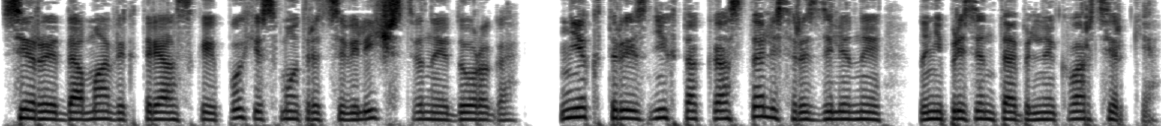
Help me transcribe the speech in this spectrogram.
Серые дома викторианской эпохи смотрятся величественно и дорого. Некоторые из них так и остались разделены на непрезентабельные квартирки.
